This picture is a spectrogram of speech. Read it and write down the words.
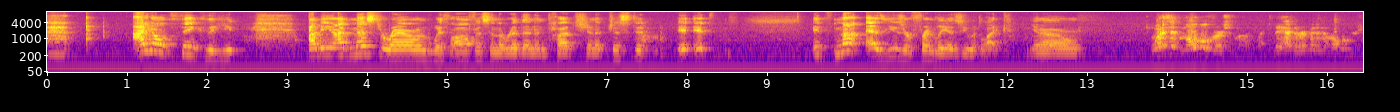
I don't think that you. I mean, I've messed around with Office and the ribbon and touch, and it just it it. it it's not as user friendly as you would like. You know, What is it mobile version look like? Do they have the ribbon in the mobile version?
